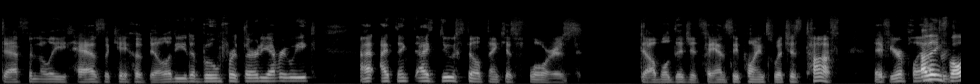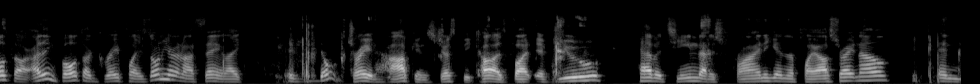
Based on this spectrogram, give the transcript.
definitely has the capability to boom for 30 every week. I, I think I do still think his floor is double digit fantasy points, which is tough. If you're playing, I think both are. I think both are great plays. Don't hear what I'm not saying like if you don't trade Hopkins just because, but if you have a team that is trying to get in the playoffs right now, and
